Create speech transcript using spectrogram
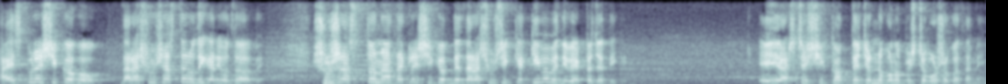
হাই স্কুলের শিক্ষক হোক, তারা সুস্বাস্থ্যের অধিকারী হতে হবে। সুস্বাস্থ্য না থাকলে শিক্ষকদের দ্বারা সুশিক্ষা কীভাবে দিবে একটা জাতিকে? এই রাষ্ট্রের শিক্ষকদের জন্য কোনো পৃষ্ঠপোষকতা নেই।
